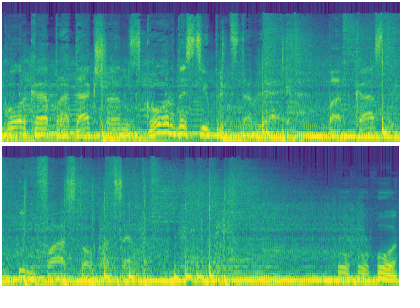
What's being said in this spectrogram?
Ангорка Production с гордостью представляет подкаст «Инфа 100%». Хо-хо-хо.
